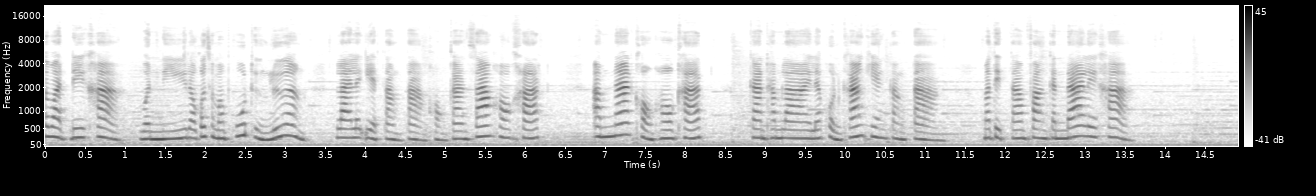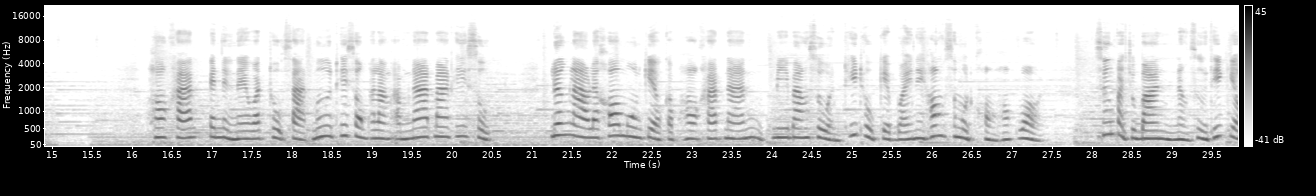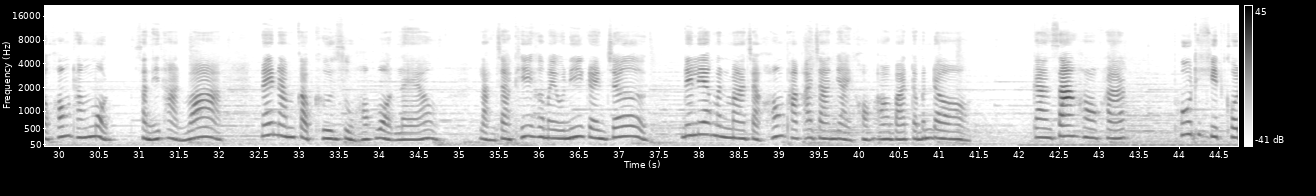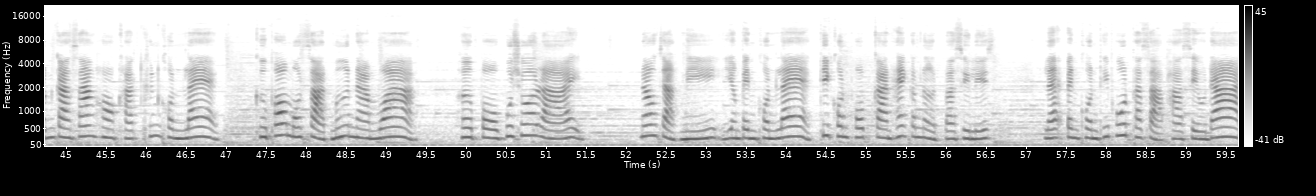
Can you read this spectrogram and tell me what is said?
สวัสดีค่ะ วันนี้เราก็จะมาพูดถึงเรื่องรายละเอียดต่างๆ ของการสร้างฮอคัสอำนาจของฮอคัสการทำลายและผลข้างเคียงต่างๆ มาติดตามฟังกันได้เลยค่ะฮอคัสเป็นหนึ่งในวัตถุศาสตร์มืดที่ทรงพลังอำนาจมากที่สุด เรื่องราวและข้อมูลเกี่ยวกับฮอคัสนั้น มีบางส่วนที่ถูกเก็บไว้ในห้องสมุดของฮอกวอตส์ ซึ่งปัจจุบันหนังสือที่เกี่ยวข้องทั้งหมด สันนิษฐานว่า ได้นำกลับคืนสู่ฮอกวอตส์แล้ว หลังจากที่เฮอร์ไมโอนี่เกรนเจอร์ได้เรียกมันมาจากห้องพักอาจารย์ใหญ่ของอัลบัตดับเบิลดอร์การสร้างฮอครัสผู้ที่คิดค้นการสร้างฮอครัสขึ้นคนแรก คือพ่อมดศาสตร์มืดนามว่าเฮอร์โปผู้ชั่วร้าย นอกจากนี้ยังเป็นคนแรกที่ค้นพบการให้กำเนิดบาซิลิส และเป็นคนที่พูดภาษาพาเซลได้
